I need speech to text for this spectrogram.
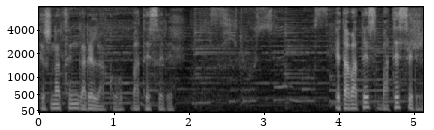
esnatzen garelako batez ere. Eta batez batez ere,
